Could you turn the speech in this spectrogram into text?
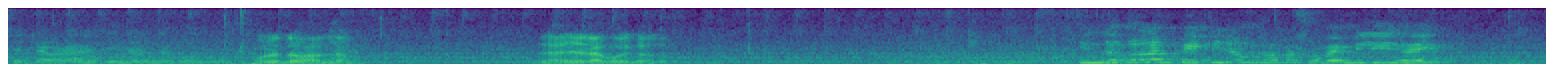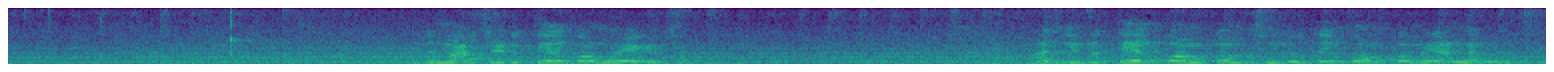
সেটা আবার আরেকদিন রান্না করব। ওটা তো ভাবলাম। লাজারা কই গেল? চিন্তা করলাম পেটি যখন খাবার সবাই মিলিয়ে খাই। কিন্তু মাছটা একটু তেল কম হয়ে গেছে। আজকে একটু তেল কম কম ছিল তাই কম কমই রান্না করেছি।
